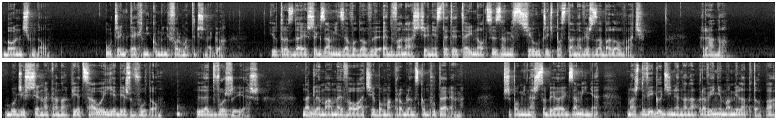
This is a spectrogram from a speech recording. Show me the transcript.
Bądź mną. Uczeń technikum informatycznego. Jutro zdajesz egzamin zawodowy E12. Niestety tej nocy zamiast się uczyć postanawiasz zabalować. Rano. Budzisz się na kanapie, cały jebiesz wódą. Ledwo żyjesz. Nagle mamę woła cię, bo ma problem z komputerem. Przypominasz sobie o egzaminie. Masz dwie godziny na naprawienie mamie laptopa,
